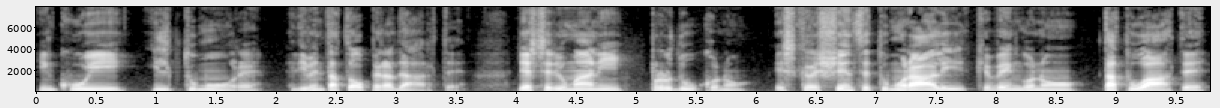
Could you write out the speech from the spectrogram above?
in cui il tumore è diventato opera d'arte. Gli esseri umani producono escrescenze tumorali che vengono tatuate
